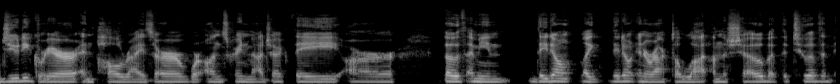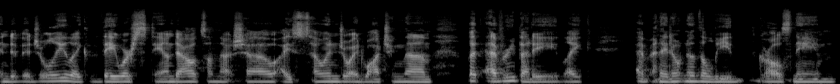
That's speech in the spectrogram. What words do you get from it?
Judy Greer and Paul Reiser were on screen magic. They are both, I mean, they don't like they don't interact a lot on the show, but the two of them individually, like they were standouts on that show. I so enjoyed watching them. But everybody, like, and I don't know the lead girl's name,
